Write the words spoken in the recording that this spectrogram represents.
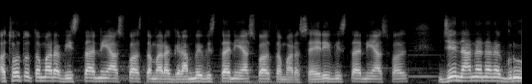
અથવા તો તમારા વિસ્તારની આસપાસ, તમારા ગ્રામ્ય વિસ્તારની આસપાસ, તમારા શહેરી વિસ્તારની આસપાસ, જે નાના નાના ગૃહ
